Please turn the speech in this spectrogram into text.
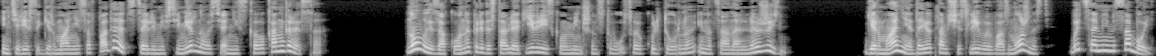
Интересы Германии совпадают с целями Всемирного сионистского конгресса. Новые законы предоставляют еврейскому меньшинству свою культурную и национальную жизнь. Германия дает нам счастливую возможность быть самими собой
